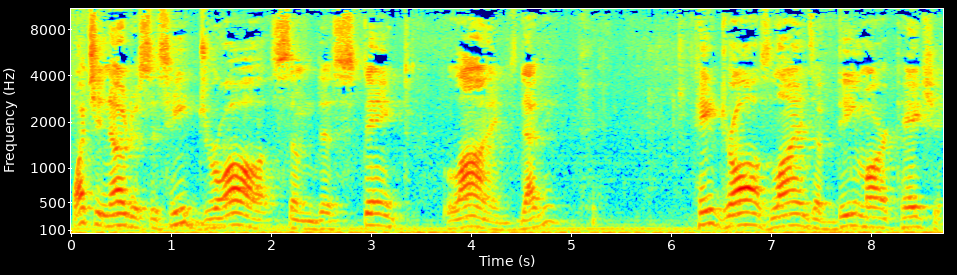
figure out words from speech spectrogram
what you notice is he draws some distinct lines, doesn't he? He draws lines of demarcation.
